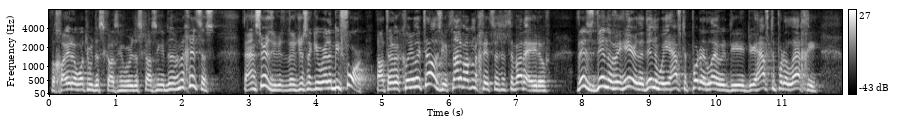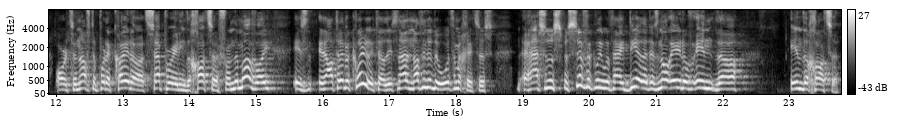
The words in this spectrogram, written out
V'chayra, what we're discussing, we're discussing it in mechitzas. The answer is just like you read it before. Alter clearly tells you it's not about mechitzas, it's about erev. This din over here, the din where you have to put a do you, do you have to put a lechi? or it's enough to put a kaira separating the chatzar from the mavoi, is Al clearly tells you it's not nothing to do with mechitzas. It has to do specifically with the idea that there's no aid of in the in the chotzer.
